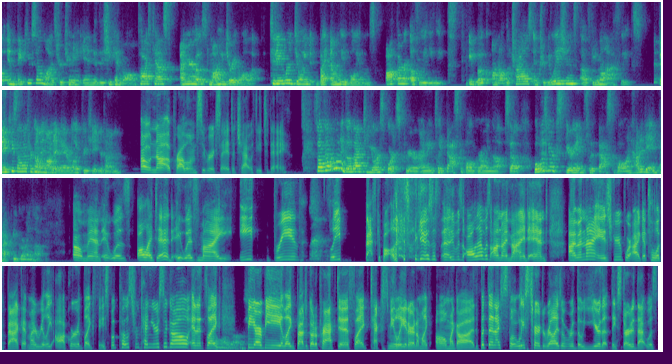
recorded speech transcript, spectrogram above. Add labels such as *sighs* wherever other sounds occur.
Hello, and thank you so much for tuning in to the She Can Ball podcast. I'm your host, Mahi Jariwala. Today, we're joined by Emily Williams, author of Lady Cleats, a book on all the trials and tribulations of female athletes. Thank you so much for coming on today. I really appreciate your time. Oh, not a problem. I'm super excited to chat with you today. So I kind of want to go back to your sports career. I know you played basketball growing up. So what was your experience with basketball and how did it impact you growing up? Oh man, it was all I did. It was my eat, breathe, sleep, basketball. *laughs* like it was just uh, it was all that was on my mind and I'm in that age group where I get to look back at my really awkward like Facebook posts from 10 years ago and it's like oh BRB like about to go to practice like text me later and I'm like oh my god. But then I slowly *laughs* started to realize over the year that they started that was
